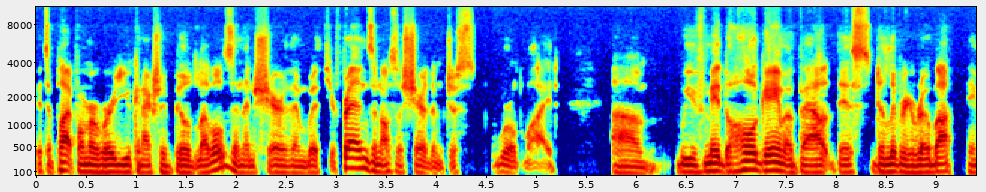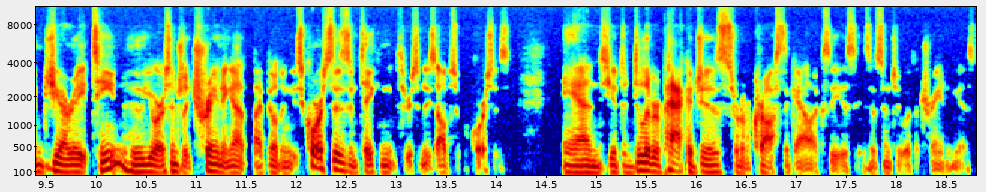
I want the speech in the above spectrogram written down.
it's a platformer where you can actually build levels and then share them with your friends, and also share them just worldwide. Um, we've made the whole game about this delivery robot named GR18, who you are essentially training up by building these courses and taking them through some of these obstacle courses and you have to deliver packages sort of across the galaxy is, is essentially what the training is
